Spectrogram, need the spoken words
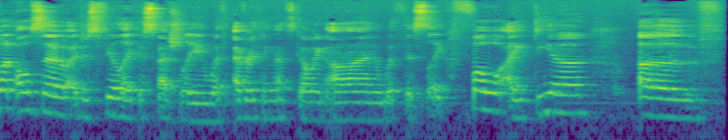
But also, I just feel like, especially with everything that's going on with this like faux idea of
